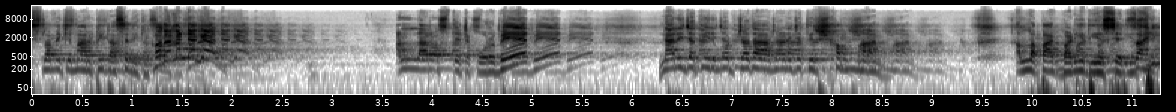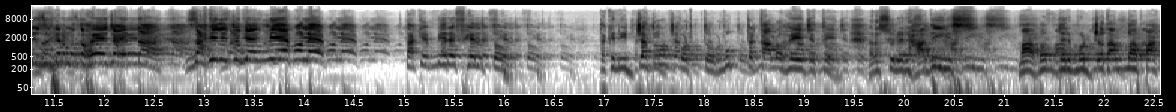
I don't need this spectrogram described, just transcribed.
ইসলামে কি মারপিট আছে নাকি? কথা দেখেন আল্লাহর হস্তে এটা করবে। নারী জাতির মর্যাদা, নারী জাতির সম্মান। আল্লাহ পাক বাড়িয়ে দিয়েছেন। জাহিলি যুগের মতো হয়ে যায় না। জাহিলি যুগে মেয়ে হলে তাকে মেরে ফেলতো। তাকে নির্যাতন করত, মুখটা কালো হয়ে যেত। রাসূলের হাদিস মা বোনদের মর্যাদা আল্লাহ পাক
